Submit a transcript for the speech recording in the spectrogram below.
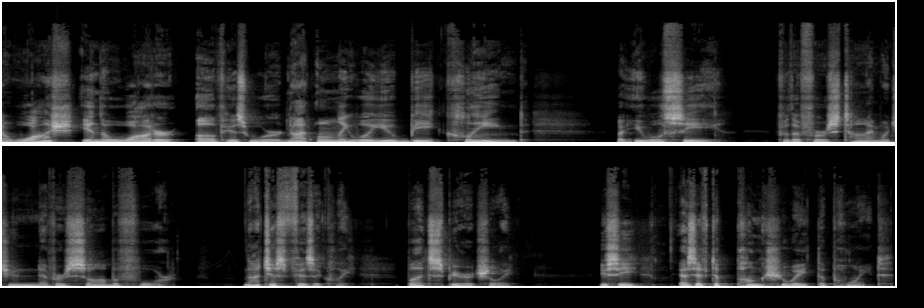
Now, wash in the water of His Word. Not only will you be cleaned, but you will see for the first time what you never saw before, not just physically, but spiritually. You see, as if to punctuate the point,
